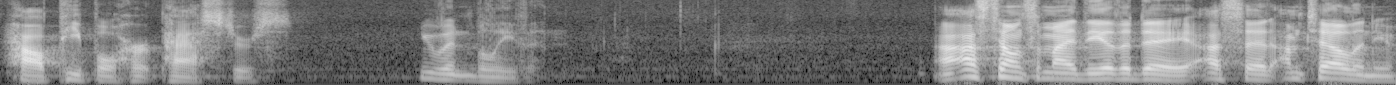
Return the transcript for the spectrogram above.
how people hurt pastors. You wouldn't believe it. I was telling somebody the other day, I said, I'm telling you,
